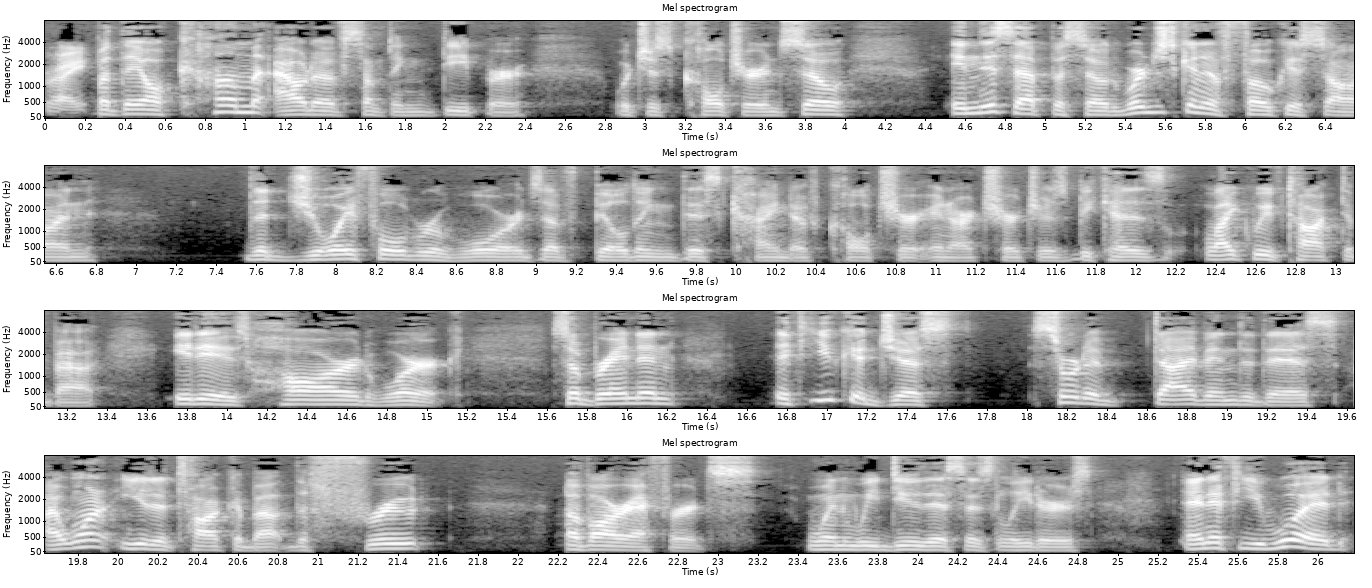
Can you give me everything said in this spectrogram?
Right. But they all come out of something deeper, which is culture. And so in this episode, we're just going to focus on the joyful rewards of building this kind of culture in our churches because, like we've talked about, it is hard work. So, Brandon, if you could just sort of dive into this, I want you to talk about the fruit of our efforts when we do this as leaders. And if you would,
